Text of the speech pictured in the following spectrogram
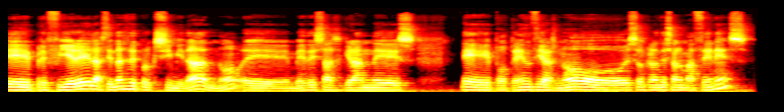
eh, prefiere las tiendas de proximidad, ¿no? Eh, en vez de esas grandes... potencias, ¿no? Esos grandes almacenes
